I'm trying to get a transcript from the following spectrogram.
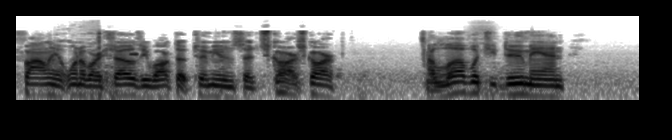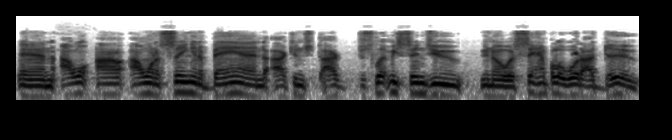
finally at one of our shows, he walked up to me and said, "Scar, Scar, I love what you do, man." And I want I, I want to sing in a band. I can I just let me send you you know a sample of what I do.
